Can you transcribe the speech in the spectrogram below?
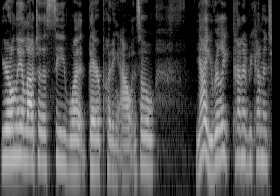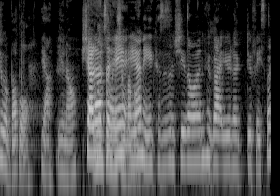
you're only allowed to see what they're putting out. And so, yeah, you really kind of become into a bubble, Yeah. you know? Shout out to Aunt bubble. Annie because isn't she the one who got you to do Facebook?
